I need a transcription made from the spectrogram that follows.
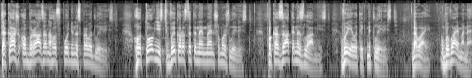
Така ж образа на Господню несправедливість, готовність використати найменшу можливість, показати незламність, виявити кмітливість. Давай, убивай мене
